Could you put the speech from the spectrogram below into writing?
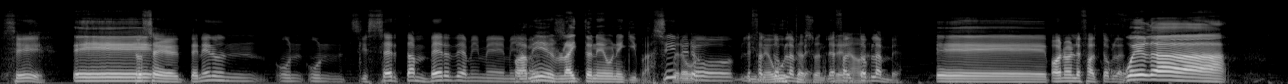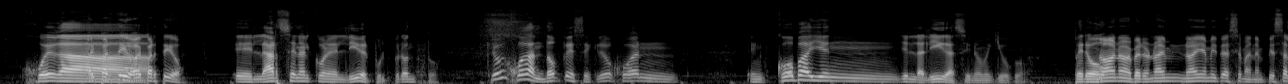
Sí. Eh, Entonces, tener un, un, un- ser tan verde a mí me, me para mí el. Brighton es un equipazo. Sí, pero, le faltó plan B. Le faltó plan B. Eh, ¿O no le faltó plan B? juega. Juega. Hay partido, hay partido. El Arsenal con el Liverpool pronto. Creo que juegan dos veces. Creo que juegan en Copa y en, y en la Liga, si no me equivoco. Pero. No, no, pero no hay, no hay a mitad de semana. Empieza,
